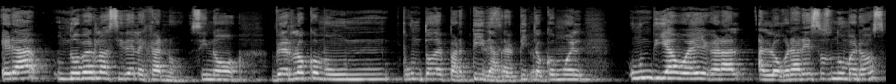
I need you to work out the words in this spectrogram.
era no verlo así de lejano, sino verlo como un punto de partida, Exacto. repito, como el un día voy a llegar a, lograr esos números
